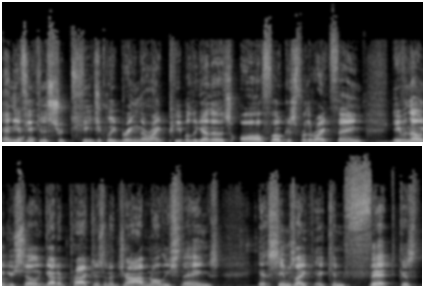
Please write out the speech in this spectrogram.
And if you can strategically bring the right people together, that's all focused for the right thing, even though you still got to practice and a job and all these things, it seems like it can fit. Because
